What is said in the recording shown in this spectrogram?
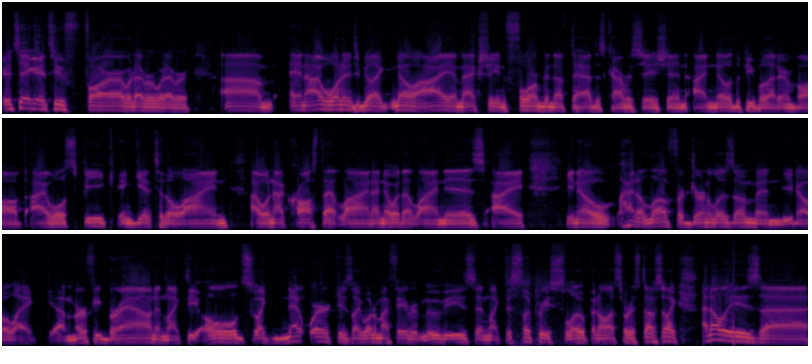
you're taking it too far, whatever, whatever. Um, and I wanted to be like, no, I am actually informed enough to have this conversation. I know the people that are involved. I will speak and get to the line. I will not cross that line. I know where that line is. I, you know, had a love for journalism and you know, like uh, Murphy Brown and like the olds, like net Network is like one of my favorite movies, and like The Slippery Slope and all that sort of stuff. So like I had all these uh,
